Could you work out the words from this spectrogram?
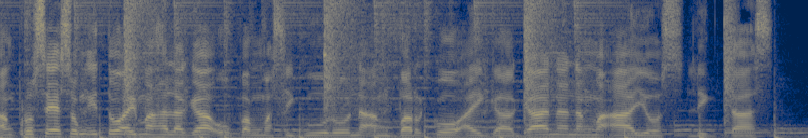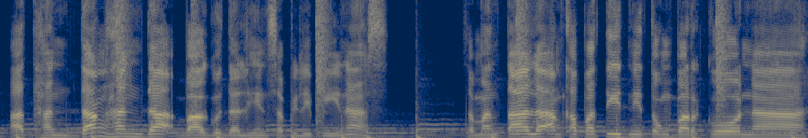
Ang prosesong ito ay mahalaga upang masiguro na ang barko ay gagana ng maayos, ligtas at handang-handa bago dalhin sa Pilipinas. Samantala ang kapatid nitong barko na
